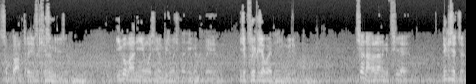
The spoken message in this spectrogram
속도 안 떨어지면서 계속 밀죠 이거 많이 이용하시면 연비 좋아진다는 얘기가 그거예요. 이제 브레이크 잡아야 돼요, 오히려. 튀어나가려는 게 틀려요. 느끼셨죠?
